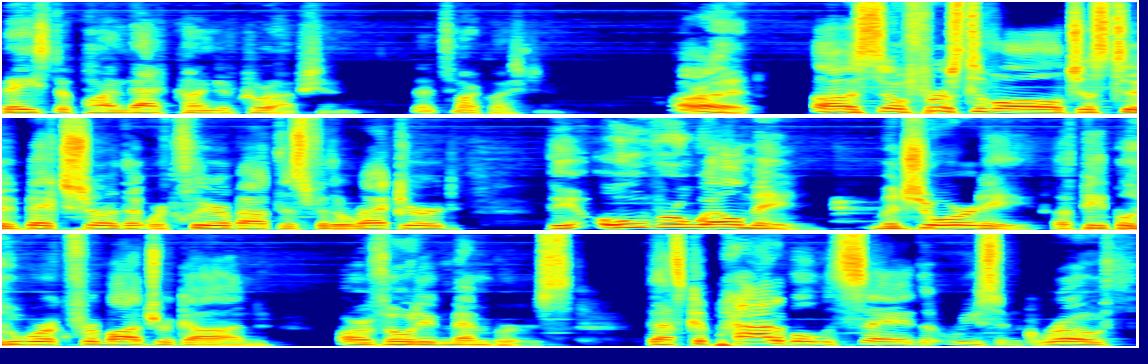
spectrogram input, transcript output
based upon that kind of corruption? That's my question. All right. Uh, so first of all, just to make sure that we're clear about this for the record, the overwhelming majority of people who work for Mondragon are voting members. That's compatible with saying that recent growth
